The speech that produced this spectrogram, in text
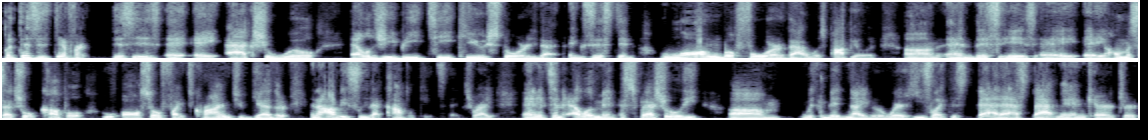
But this is different This is a, a actual LGBTQ story that existed long before that was popular. Um, and this is a, a homosexual couple who also fights crime together. And obviously that complicates things, right? And it's an element, especially um, with Midnighter, where he's like this badass Batman character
